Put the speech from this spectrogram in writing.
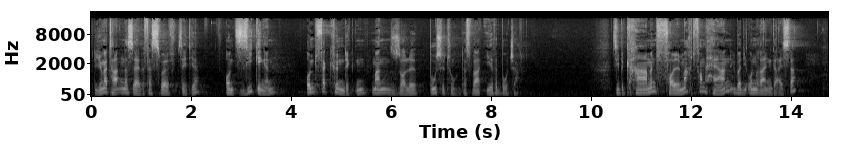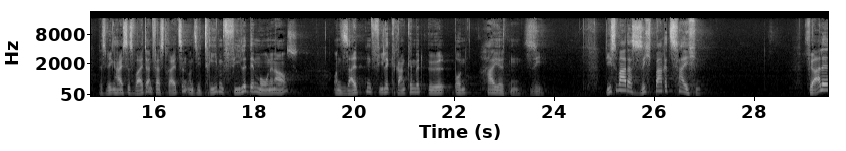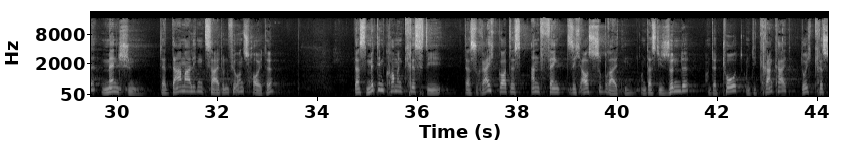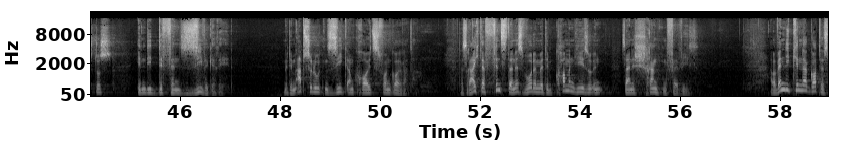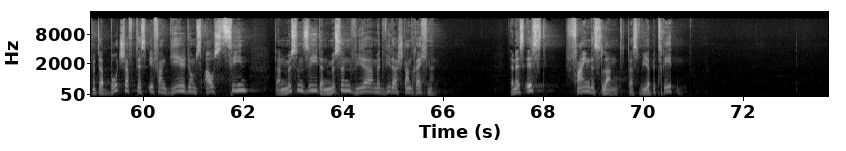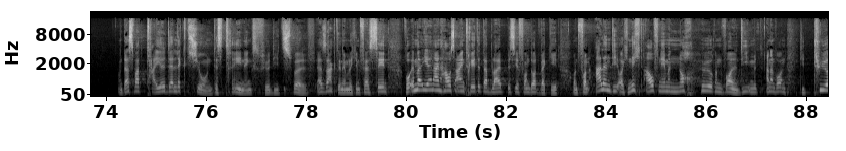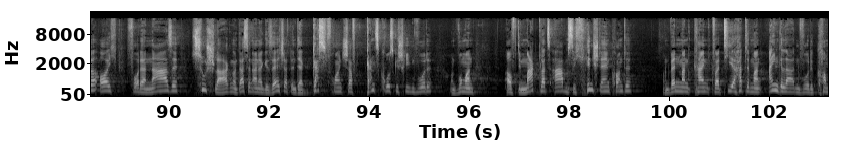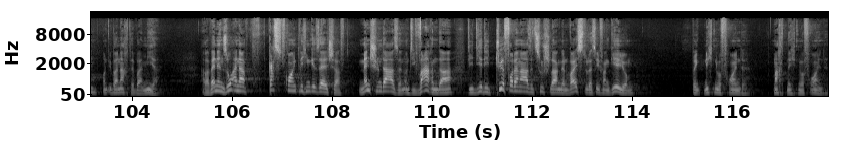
Die Jünger taten dasselbe. Vers 12, seht ihr? Und sie gingen und verkündigten, man solle Buße tun. Das war ihre Botschaft. Sie bekamen Vollmacht vom Herrn über die unreinen Geister. Deswegen heißt es weiter in Vers 13, und sie trieben viele Dämonen aus und salbten viele Kranke mit Öl und heilten sie. Dies war das sichtbare Zeichen für alle Menschen, der damaligen Zeit und für uns heute, dass mit dem Kommen Christi das Reich Gottes anfängt sich auszubreiten und dass die Sünde und der Tod und die Krankheit durch Christus in die Defensive gerät. Mit dem absoluten Sieg am Kreuz von Golgatha. Das Reich der Finsternis wurde mit dem Kommen Jesu in seine Schranken verwiesen. Aber wenn die Kinder Gottes mit der Botschaft des Evangeliums ausziehen, dann müssen sie, dann müssen wir mit Widerstand rechnen. Denn es ist Feindesland, das wir betreten. Und das war Teil der Lektion, des Trainings für die Zwölf. Er sagte nämlich in Vers 10, wo immer ihr in ein Haus eintretet, da bleibt, bis ihr von dort weggeht. Und von allen, die euch nicht aufnehmen, noch hören wollen, die mit anderen Worten die Tür euch vor der Nase zuschlagen. Und das in einer Gesellschaft, in der Gastfreundschaft ganz groß geschrieben wurde und wo man auf dem Marktplatz abends sich hinstellen konnte und wenn man kein Quartier hatte, man eingeladen wurde, komm und übernachte bei mir. Aber wenn in so einer gastfreundlichen Gesellschaft Menschen da sind und die waren da, die dir die Tür vor der Nase zuschlagen, dann weißt du, das Evangelium bringt nicht nur Freunde, macht nicht nur Freunde.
